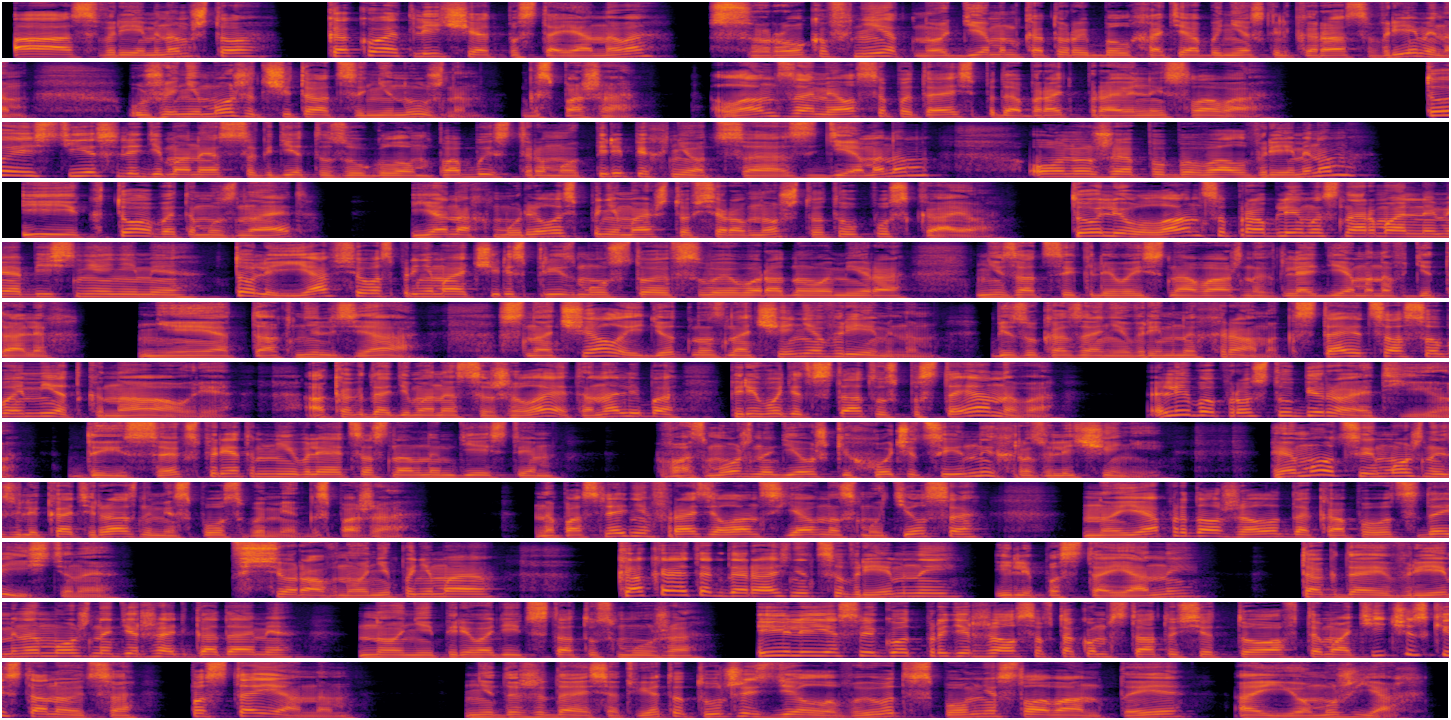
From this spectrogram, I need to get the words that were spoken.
А с временем что? Какое отличие от постоянного? Сроков нет, но демон, который был хотя бы несколько раз временным, уже не может считаться ненужным, госпожа. Лан замялся, пытаясь подобрать правильные слова. То есть, если демонесса где-то за углом по-быстрому перепихнется с демоном, он уже побывал временным? И кто об этом узнает? Я нахмурилась, понимая, что все равно что-то упускаю. То ли у Ланса проблемы с нормальными объяснениями, то ли я все воспринимаю через призму устоев своего родного мира, не зацикливаясь на важных для демонов деталях. Нет, так нельзя. Сначала идет назначение временным, без указания временных рамок, ставится особая метка на ауре, а когда демонесса желает, она либо переводит в статус постоянного, либо просто убирает ее, да и секс при этом не является основным действием. Возможно, девушке хочется иных развлечений. Эмоции можно извлекать разными способами, госпожа. На последней фразе Ланс явно смутился, но я продолжала докапываться до истины. Все равно не понимаю, какая тогда разница временный или постоянный? Тогда и временно можно держать годами, но не переводить в статус мужа. Или если год продержался в таком статусе, то автоматически становится постоянным. Не дожидаясь ответа, тут же сделала вывод, вспомнив слова Антея о ее мужьях.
